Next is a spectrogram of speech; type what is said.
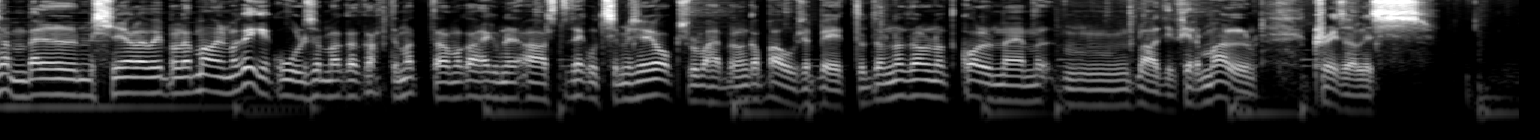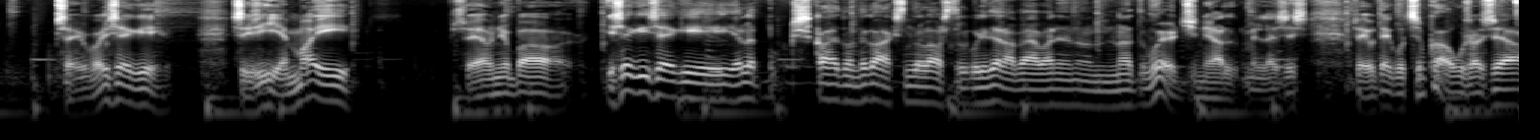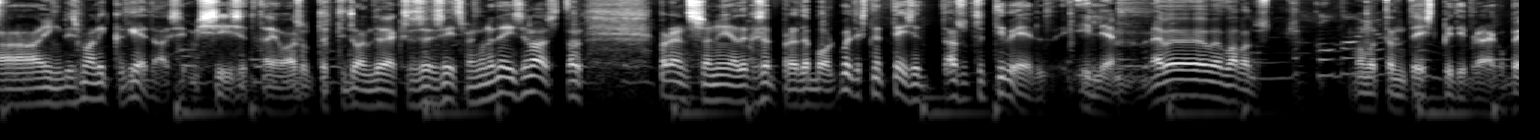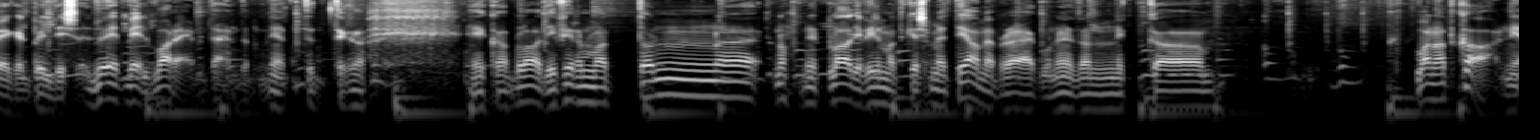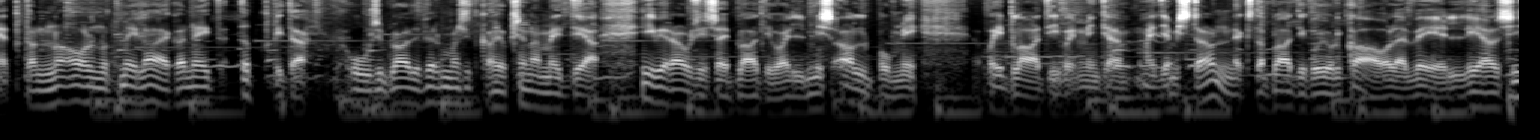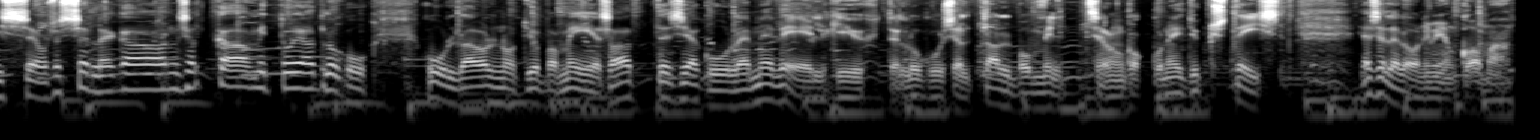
ansambel, mis ei ole võib-olla maailma kõige kuulsam, aga kahtlemata oma kahekümne aasta tegutsemise jooksul vahepeal on ka pause peetud, on nad olnud kolme mm, plaadifirma all, Chrysalis, see juba isegi, siis EMI, see on juba isegi, isegi ja lõpuks kahe tuhande kaheksandal aastal kuni tänapäevani on nad Virgini all, mille siis see ju tegutseb ka USA-s ja Inglismaal ikkagi edasi, mis siis, et ta ju asutati tuhande üheksasaja seitsmekümne teisel aastal Bransoni ja sõprade poolt, muideks need teised asutati veel hiljem, vabandust, ma võtan teistpidi praegu peegelpildis, veel varem tähendab, nii et, et ega ega plaadifirmad on noh, need plaadifirmad, kes me teame praegu, need on ikka vanad ka, nii et on olnud meil aega neid õppida. uusi plaadifirmasid kahjuks enam ei tea. Ivi Rausi sai plaadi valmis albumi. Või plaadi või ma ei tea, ma ei tea, mis ta on, eks ta plaadi kujul ka ole veel. Ja siis seoses sellega on sealt ka mitu head lugu kuulda olnud juba meie saates ja kuuleme veelgi ühte lugu sealt albumilt, seal on kokku neid üksteist. Ja selle loo nimi on Koma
